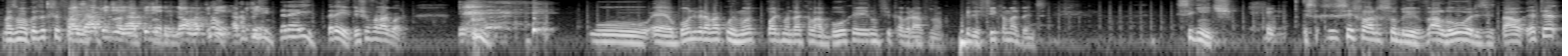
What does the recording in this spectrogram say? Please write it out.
Mas uma coisa que você falou. Mas rapidinho, rapidinho. sobre- Não, rapidinho, Não, rapidinho. Peraí, peraí, deixa eu falar agora. o, é, o bom de gravar com o irmão é que pode mandar aquela boca e não fica bravo, não. Quer dizer, fica madante. Seguinte, vocês falaram sobre valores e tal, e até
